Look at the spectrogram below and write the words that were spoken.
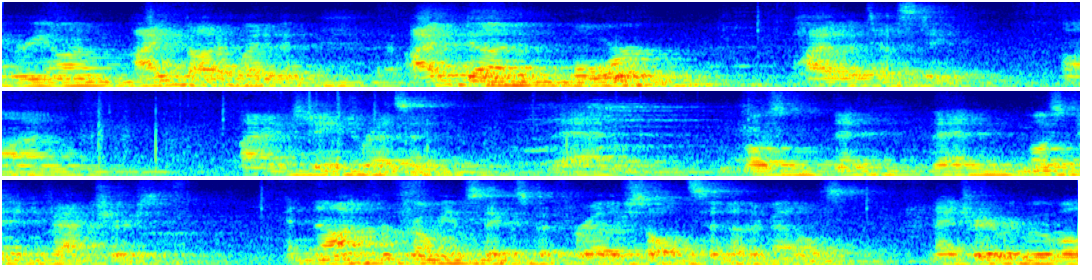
agree on, I thought it might have been, I've done more pilot testing on ion exchange resin than most, than, than most manufacturers. And not for chromium 6, but for other salts and other metals. Nitrate removal,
